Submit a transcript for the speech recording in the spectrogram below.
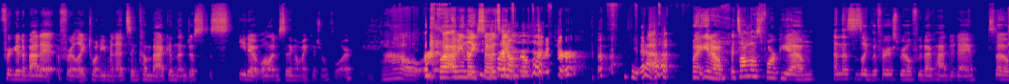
forget about it for like 20 minutes and come back and then just eat it while I'm sitting on my kitchen floor. wow. But I mean like so it's like no yeah. but you know, it's almost 4 p.m. and this is like the first real food I've had today. So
